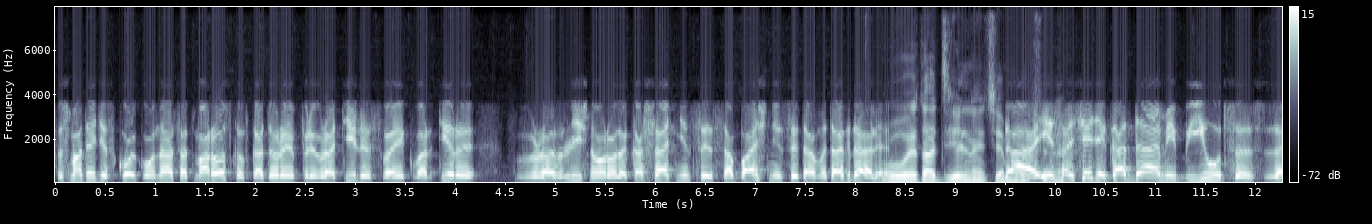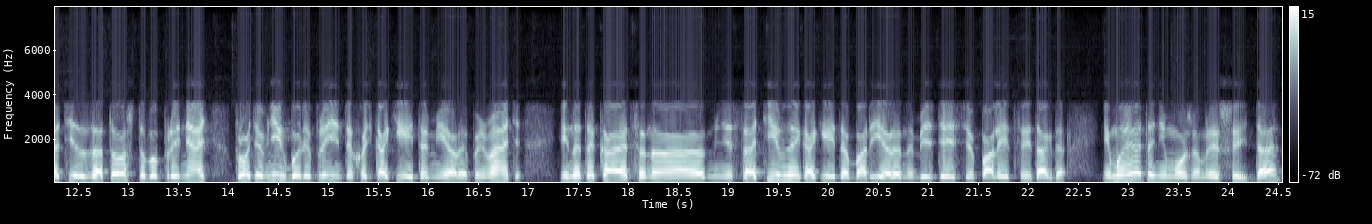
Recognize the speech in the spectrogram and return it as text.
посмотрите, сколько у нас отморозков, которые превратили свои квартиры различного рода кошатницы, собачницы там и так далее. О, это отдельная тема. Да, вообще, и да? соседи годами бьются за, за то, чтобы принять, против них были приняты хоть какие-то меры, понимаете? И натыкаются на административные какие-то барьеры, на бездействие полиции и так далее. И мы это не можем решить, да?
